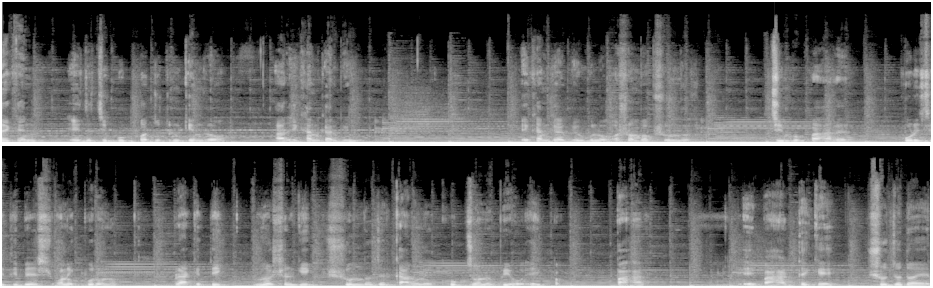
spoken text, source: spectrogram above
দেখেন, এই যে চিম্বুক পর্যটন কেন্দ্র আর এখানকার ভিউ। এখানকার ভিউগুলো অসম্ভব সুন্দর। চিম্বুক পাহাড়ের পরিস্থিতি বেশ অনেক পুরনো। প্রাকৃতিক, নৈসর্গিক সৌন্দর্যের কারণে খুব জনপ্রিয় এই পাহাড়। এই পাহাড় থেকে সূর্যোদয়ের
